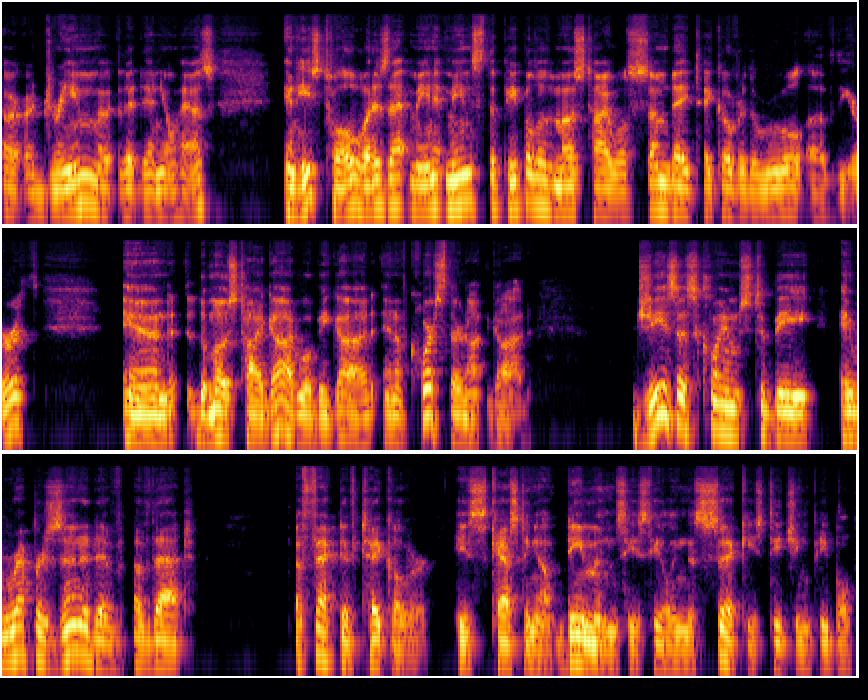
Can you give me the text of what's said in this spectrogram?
or a dream uh, that Daniel has, and he's told, what does that mean? It means the people of the Most High will someday take over the rule of the earth and the Most High God will be God. And of course, they're not God. Jesus claims to be a representative of that effective takeover. He's casting out demons, he's healing the sick, he's teaching people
